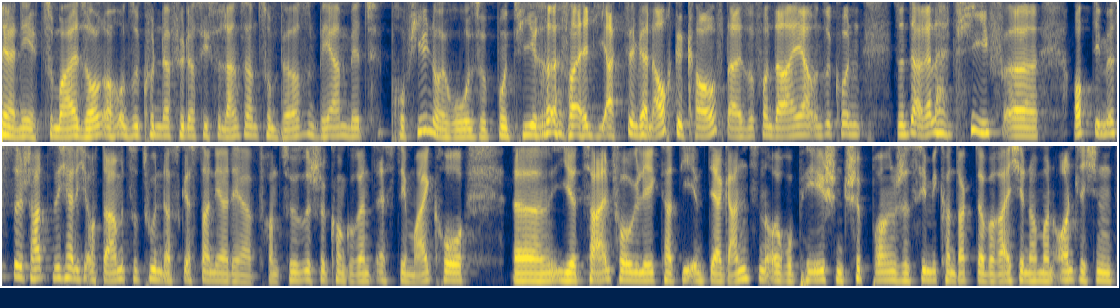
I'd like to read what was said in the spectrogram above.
Ja, nee, zumal sorgen auch unsere Kunden dafür, dass ich so langsam zum Börsenbär mit Profilneurose montiere, weil die Aktien werden auch gekauft. Also von daher, unsere Kunden sind da relativ äh, optimistisch. Hat sicherlich auch damit zu tun, dass gestern ja der französische Konkurrent ST Micro äh, hier Zahlen vorgelegt hat, die in der ganzen europäischen Chipbranche, Semiconductor-Bereiche nochmal einen ordentlichen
